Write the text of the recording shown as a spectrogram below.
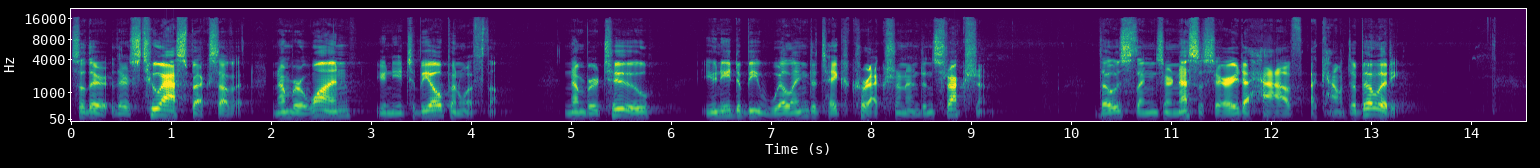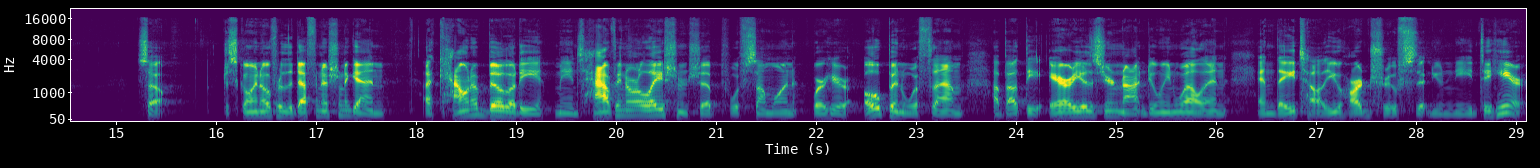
So there, there's two aspects of it. Number one, you need to be open with them. Number two, you need to be willing to take correction and instruction. Those things are necessary to have accountability. So, just going over the definition again accountability means having a relationship with someone where you're open with them about the areas you're not doing well in, and they tell you hard truths that you need to hear.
